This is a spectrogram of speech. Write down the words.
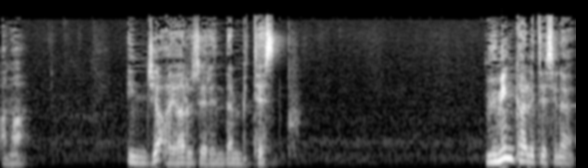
Ama ince ayar üzerinden bir test bu. Mümin kalitesine,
